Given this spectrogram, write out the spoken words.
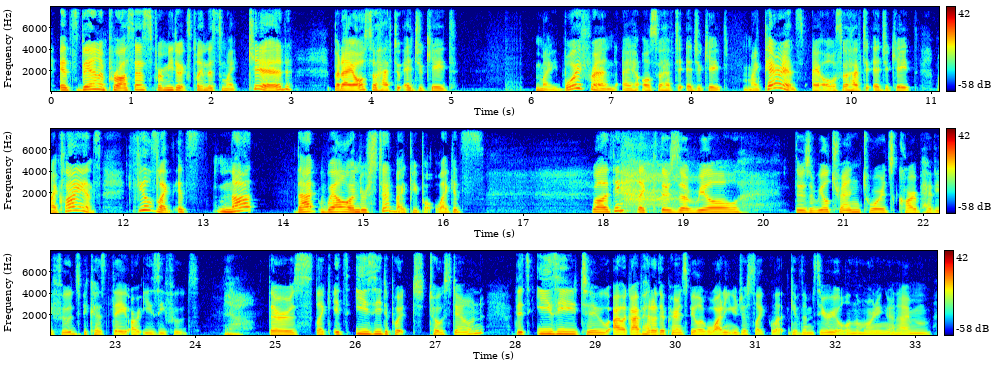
it's been a process for me to explain this to my kid, but I also have to educate my boyfriend. I also have to educate my parents. I also have to educate my clients. It feels like it's not that well understood by people. Like it's Well, I think like there's a real there's a real trend towards carb heavy foods because they are easy foods. yeah. There's like it's easy to put toast down. It's easy to I like I've had other parents be like, "Well, why don't you just like let give them cereal in the morning?" And I'm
